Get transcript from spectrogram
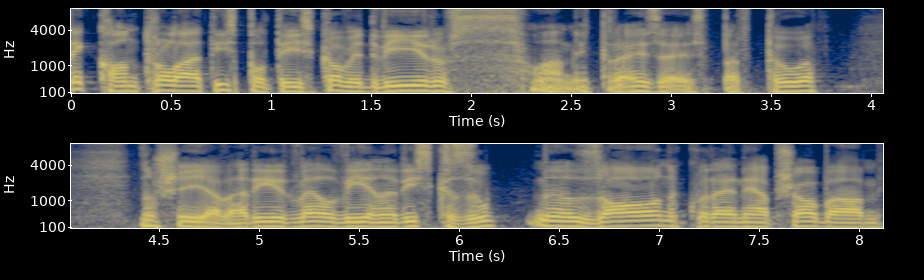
nekontrolēt izplatīs Covid vīrusu. Man ir reizēs par to. Nu, šī jau arī ir vēl viena riska zona, kurai neapšaubāmi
